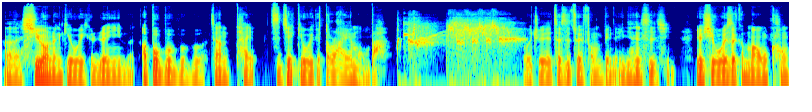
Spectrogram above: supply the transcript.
呃，希望能给我一个任意门啊！不不不不，这样太直接给我一个哆啦 A 梦吧。我觉得这是最方便的一件事情。尤其我是个猫控，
